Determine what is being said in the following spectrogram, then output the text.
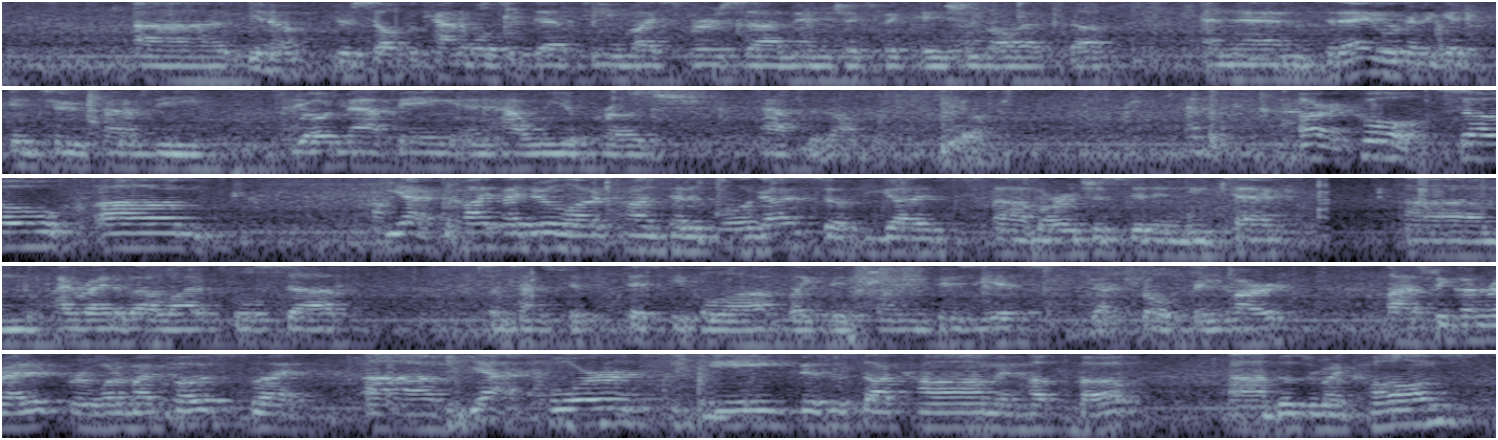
uh, you know, yourself accountable to dev team, vice versa, manage expectations, all that stuff. And then today we're going to get into kind of the road mapping and how we approach app development. All right, cool. So, um, yeah, I, I do a lot of content as well, guys. So if you guys um, are interested in new tech, um, I write about a lot of cool stuff. Sometimes piss people off, like Bitcoin enthusiasts. Got trolled pretty hard last week on Reddit for one of my posts. But um, yeah, Forbes, Inc., Business.com, and HuffPo. Um, those are my columns.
